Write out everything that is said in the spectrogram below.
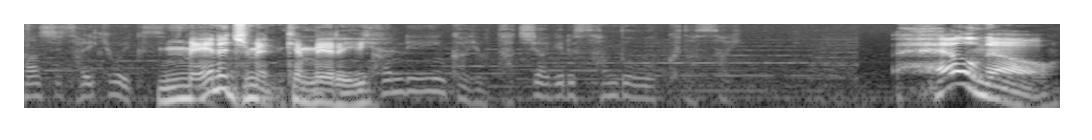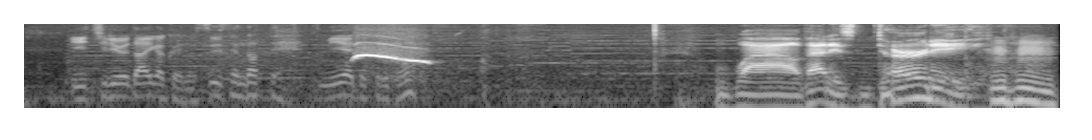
監視再教育する Management committee. 管理委員会を立ち上げる賛同をください Hell no. 一流大学への推薦だって見えてくるぞ Wow, that is dirty. Mm-hmm.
